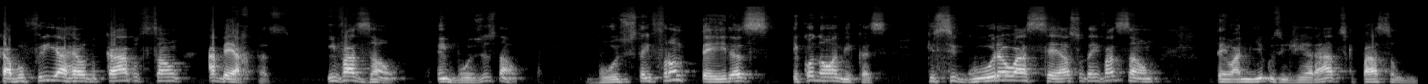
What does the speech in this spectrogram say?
Cabo Frio e Arraial do Cabo são abertas. Invasão. Em Búzios, não. Búzios tem fronteiras econômicas que segura o acesso da invasão. Tenho amigos endinheirados que passam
